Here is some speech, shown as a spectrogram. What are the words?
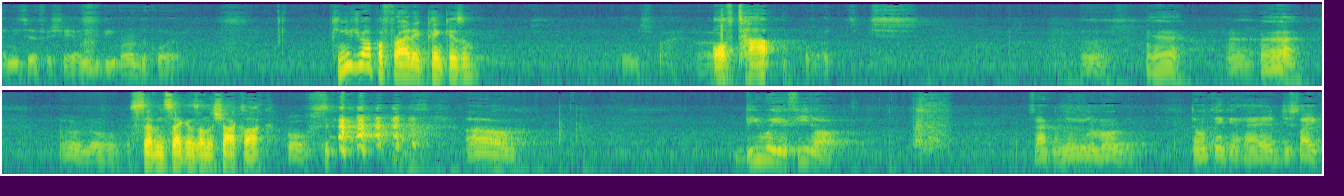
I need to officiate. I need to be on the court. Can you drop a Friday pinkism On the spot. Uh, off top? Ugh, Yeah. uh, Uh, I don't know. seven seconds on the shot clock. Oh. um, be where your feet are. Exactly. Live in the moment. Don't think ahead. Just like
